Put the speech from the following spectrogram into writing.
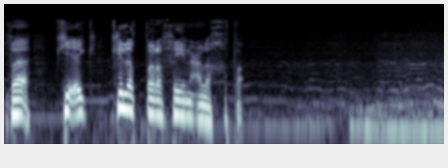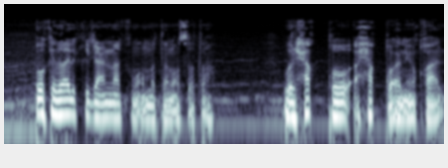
فكلا الطرفين على خطأ. وكذلك جعلناكم أمة وسطا. والحق أحق أن يقال.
